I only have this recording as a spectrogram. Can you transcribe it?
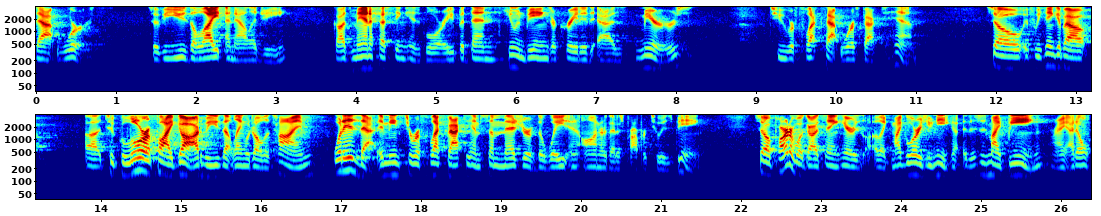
that worth. So if you use the light analogy, God's manifesting his glory, but then human beings are created as mirrors to reflect that worth back to him. So if we think about uh, to glorify God, we use that language all the time. What is that? It means to reflect back to him some measure of the weight and honor that is proper to his being. So part of what God's saying here is like my glory is unique. This is my being, right? I don't,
